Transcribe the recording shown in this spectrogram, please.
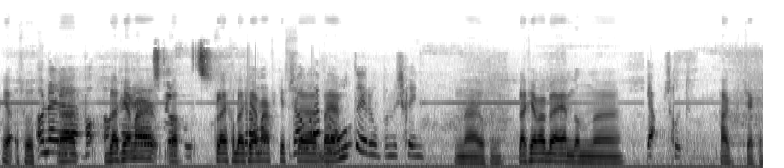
Ja, is goed. Oh nee, Eh, oh, blijf jij nee, maar, wacht, collega, blijf jij maar eventjes we eh, even bij een hem? hond inroepen misschien? Nee, hoeft niet. Blijf jij maar bij hem, dan eh, Ja, is goed. ga ik even checken.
